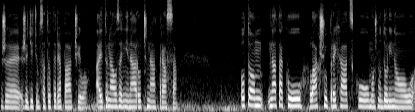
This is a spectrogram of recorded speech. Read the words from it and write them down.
že, že deťom sa to teda páčilo. A je to naozaj nenáročná trasa. Potom na takú ľahšiu prechádzku, možno dolinou, eh,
